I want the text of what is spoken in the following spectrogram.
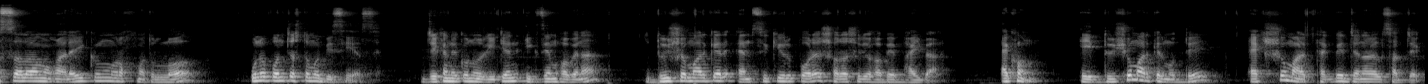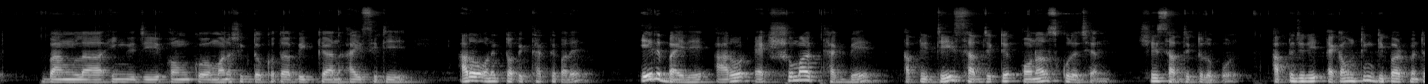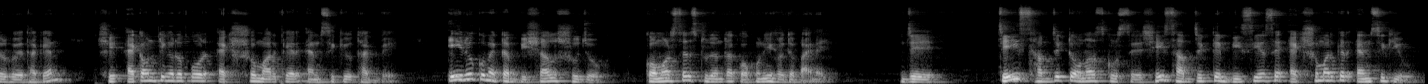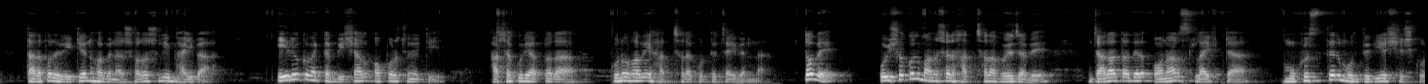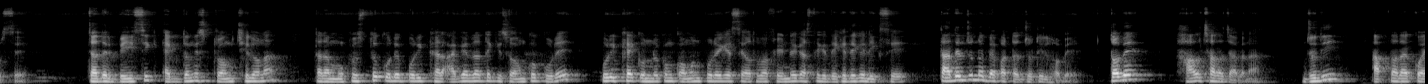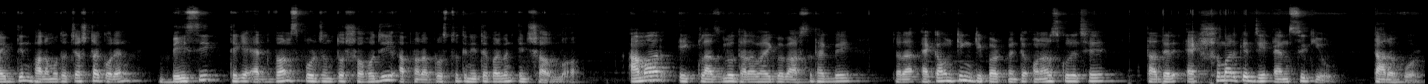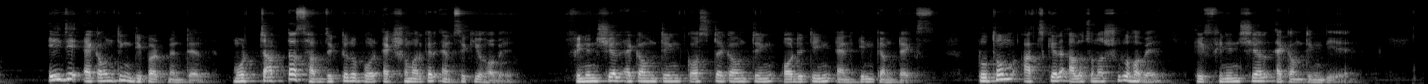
আসসালামু আলাইকুম রহমতুল্লাহ। ঊনপঞ্চাশতম বিসিএস যেখানে কোনো রিটেন এক্সাম হবে না, দুইশো মার্কের এমসিকিউর পরে সরাসরি হবে ভাইবা। এখন, এই দুইশো মার্কের মধ্যে একশো মার্ক থাকবে জেনারেল সাবজেক্ট, বাংলা, ইংরেজি, অঙ্ক, মানসিক দক্ষতা, বিজ্ঞান আইসিটি আরও অনেক টপিক থাকতে পারে। এর বাইরে আরও একশো মার্ক থাকবে আপনি যেই সাবজেক্টে অনার্স করেছেন, সেই সাবজেক্টের ওপর আপনি যদি অ্যাকাউন্টিং ডিপার্টমেন্টের হয়ে থাকেন সেই অ্যাকাউন্টিংয়ের ওপর একশো মার্কের এমসিকিউ থাকবে। এইরকম একটা বিশাল সুযোগ কমার্সের স্টুডেন্টরা কখনোই হয়তো পায় নাই। যে যেই সাবজেক্টে অনার্স করছে, সেই সাবজেক্টে বিসিএসে একশো মার্কের এমসিকিউ তারপরে রিটেন হবে না, সরাসরি ভাইবা। এইরকম একটা বিশাল অপরচুনিটি আশা করি আপনারা কোনোভাবেই হাতছাড়া করতে চাইবেন না। তবে ওই সকল মানুষের হাতছাড়া হয়ে যাবে যারা তাদের অনার্স লাইফটা মুখস্থের মধ্যে দিয়ে শেষ করছে। যাদের বেসিক একদমই স্ট্রং ছিল না, তারা মুখস্থ করে পরীক্ষার আগের রাতে কিছু অঙ্ক করে পরীক্ষায় কোনোরকম কমন পড়ে গেছে অথবা ফ্রেন্ডের কাছ থেকে দেখে দেখে লিখছে, তাদের জন্য ব্যাপারটা জটিল হবে। তবে হাল ছাড়া যাবে না। যদি আপনারা কয়েকদিন ভালো মতো চেষ্টা করেন বেসিক থেকে অ্যাডভান্স পর্যন্ত সহজেই আপনারা প্রস্তুতি নিতে পারবেন, ইনশাআল্লাহ। আমার এই ক্লাসগুলো ধারাবাহিকভাবে আসতে থাকবে। যারা অ্যাকাউন্টিং ডিপার্টমেন্টে অনার্স করেছে, তাদের একশো মার্কের যে এমসিকিউ তার ওপর এই যে অ্যাকাউন্টিং ডিপার্টমেন্টের মোট চারটা সাবজেক্টের ওপর একশো মার্কের এমসিকিউ হবে। Financial accounting cost accounting auditing and income tax প্রথম আজকের আলোচনা শুরু হবে এই ফিনান্সিয়াল অ্যাকাউন্টিং দিয়ে।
